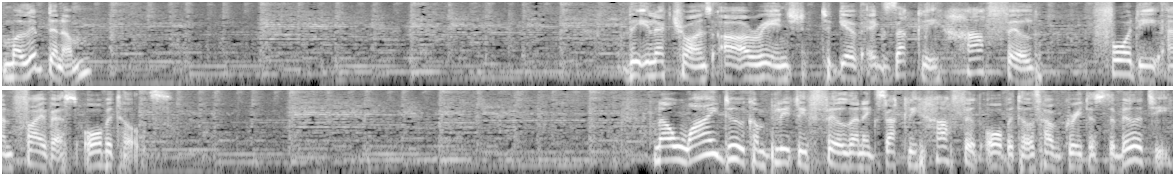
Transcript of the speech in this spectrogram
molybdenum, the electrons are arranged to give exactly half-filled 4d and 5s orbitals. Now, why do completely filled and exactly half-filled orbitals have greater stability?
